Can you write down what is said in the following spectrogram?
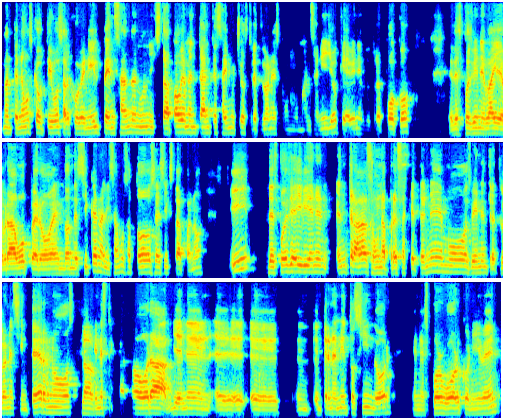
mantenemos cautivos al juvenil pensando en un Ixtapa. Obviamente antes hay muchos triatlones como Manzanillo, que ya viene dentro de poco, después viene Valle Bravo, pero en donde sí canalizamos a todos es Ixtapa, ¿no? Y después de ahí vienen entradas a una presa que tenemos, vienen triatlones internos, claro. en este caso ahora vienen eh, eh, entrenamientos indoor en Sport World con Even.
